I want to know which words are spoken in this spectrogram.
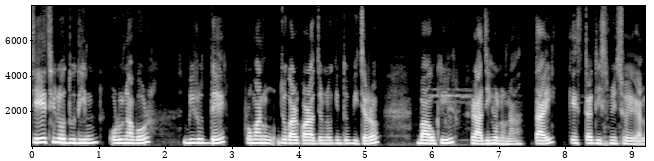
চেয়েছিল দুদিন অরুণাবর বিরুদ্ধে প্রমাণ জোগাড় করার জন্য, কিন্তু বিচারক বা উকিল রাজি হলো না। তাই কেসটা ডিসমিস হয়ে গেল।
